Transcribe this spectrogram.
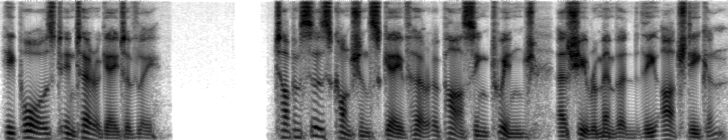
he paused interrogatively. Tuppence's conscience gave her a passing twinge as she remembered the Archdeacon.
